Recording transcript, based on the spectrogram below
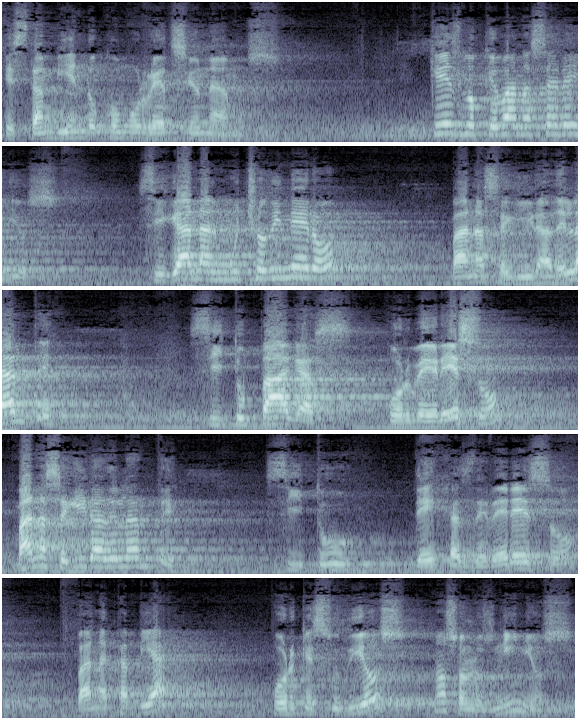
Están viendo cómo reaccionamos. ¿Qué es lo que van a hacer ellos? Si ganan mucho dinero, van a seguir adelante. Si tú pagas por ver eso, van a seguir adelante. Si tú dejas de ver eso, van a cambiar. Porque su Dios no son los niños,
